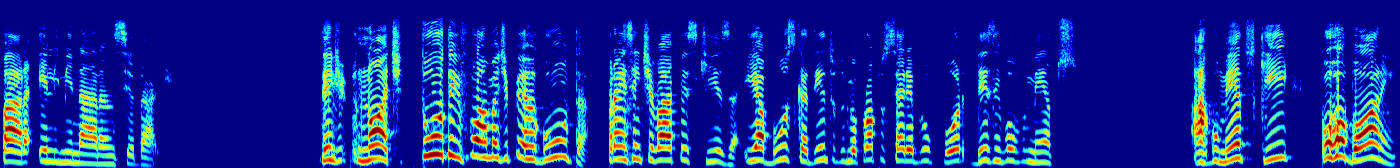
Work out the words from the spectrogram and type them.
para eliminar a ansiedade? Entende? Note, tudo em forma de pergunta para incentivar a pesquisa e a busca dentro do meu próprio cérebro por desenvolvimentos argumentos que corroborem,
